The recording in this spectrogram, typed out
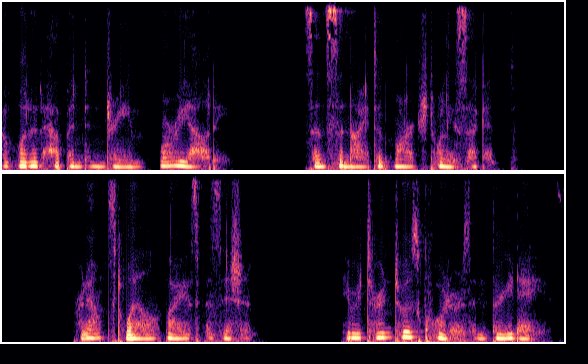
of what had happened in dream or reality since the night of March 22nd. Pronounced well by his physician, he returned to his quarters in three days,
